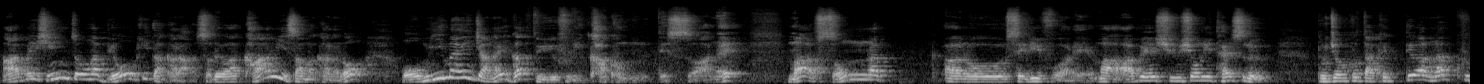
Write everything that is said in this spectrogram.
安倍晋三が病気だからそれは神様からのお見舞いじゃないかというふうに書くんですわね。まあそんなあのセリフはねまあ安倍首相に対する侮辱だけではなく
